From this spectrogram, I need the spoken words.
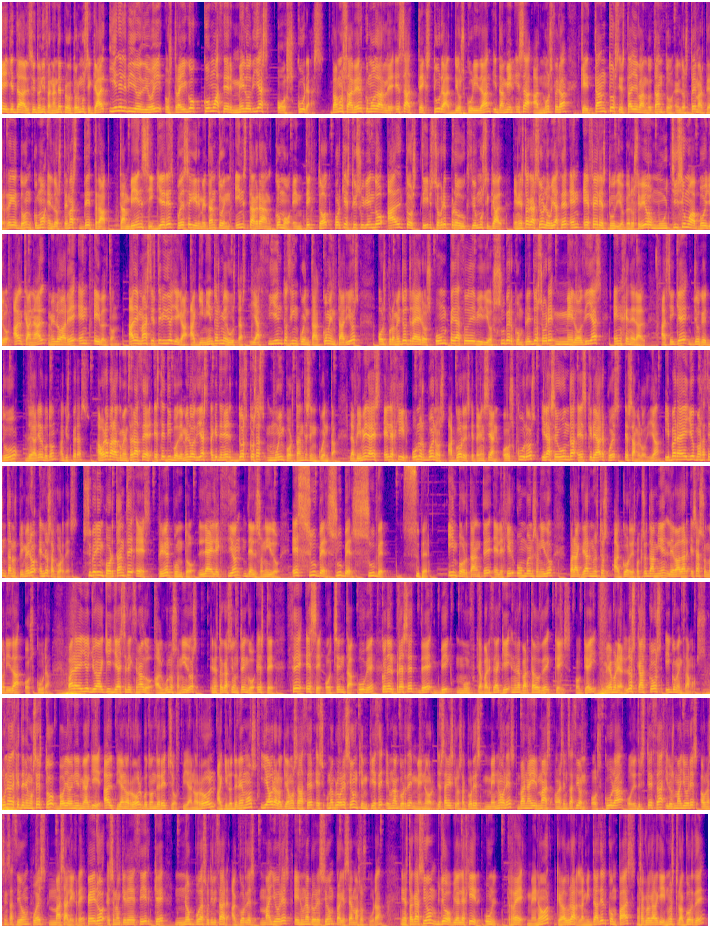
Hey, ¿qué tal? Soy Tony Fernández, productor musical, y en el vídeo de hoy os traigo cómo hacer melodías oscuras. Vamos a ver cómo darle esa textura de oscuridad y también esa atmósfera que tanto se está llevando tanto en los temas de reggaeton como en los temas de trap. También si quieres puedes seguirme tanto en Instagram como en TikTok porque estoy subiendo altos tips sobre producción musical. En esta ocasión lo voy a hacer en FL Studio, pero si veo muchísimo apoyo al canal me lo haré en Ableton. Además si este vídeo llega a 500 me gustas y a 150 comentarios os prometo traeros un pedazo de vídeo súper completo sobre melodías en general. Así que yo que tú le daría el botón, aquí esperas. Ahora para comenzar a hacer este tipo de melodías hay que tener dos cosas muy importantes en cuenta. La primera es elegir unos buenos acordes que también sean oscuros y la segunda es crear pues esa melodía. Y para ello vamos a centrarnos primero en los acordes. Súper importante es, primer punto, la elección del sonido. Es súper, súper, súper, súper importante elegir un buen sonido para crear nuestros acordes, porque eso también le va a dar esa sonoridad oscura. Para ello yo aquí ya he seleccionado algunos sonidos, en esta ocasión tengo este CS80V con el preset de Big Move, que aparece aquí en el apartado de Case, ¿ok? Me voy a poner los cascos y comenzamos. Una vez que tenemos esto, voy a venirme aquí al piano roll, botón derecho, piano roll, aquí lo tenemos, y ahora lo que vamos a hacer es una progresión que empiece en un acorde menor. Ya sabéis que los acordes menores van a ir más a una sensación oscura o de tristeza y los mayores a una sensación pues más alegre, pero eso no quiere decir que no puedas utilizar acordes mayores en una progresión para que sea más oscura. En esta ocasión yo voy a elegir un Re menor, que va a durar la mitad del compás. Vamos a colocar aquí nuestro acorde.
